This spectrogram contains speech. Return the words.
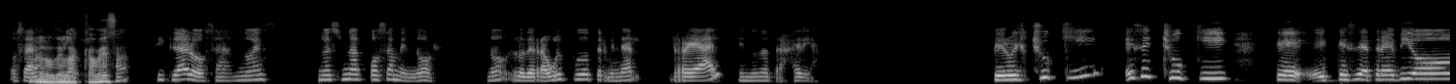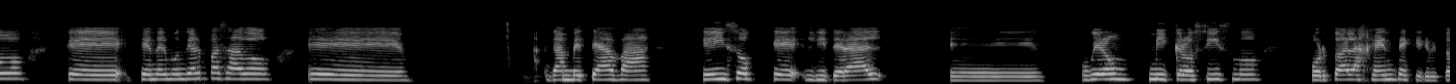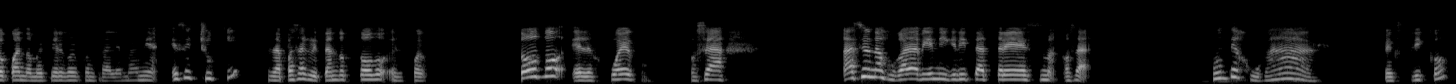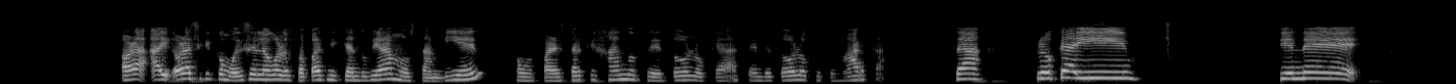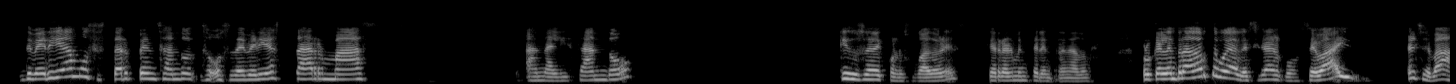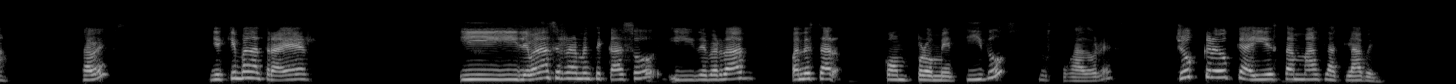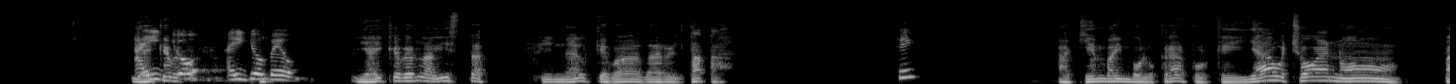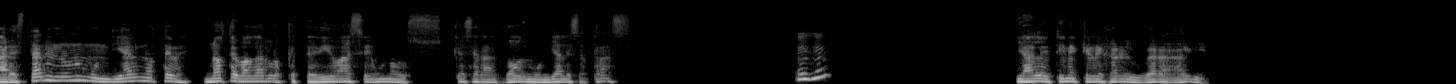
O sea, lo de la cabeza. Sí, claro, o sea, no es, no es una cosa menor, ¿no? Lo de Raúl pudo terminar real en una tragedia. Pero el Chucky, ese Chucky que, que se atrevió, que, que, en el mundial pasado eh, gambeteaba, que hizo que literal eh, hubiera un microcismo por toda la gente que gritó cuando metió el gol contra Alemania. Ese Chucky la pasa gritando todo el juego. todo el juego. O sea, hace una jugada bien y grita tres, o sea, ponte a jugar. ¿Me explico? Ahora, hay, ahora sí que como dicen luego los papás, ni que anduviéramos tan bien como para estar quejándote de todo lo que hacen, de todo lo que te marca. O sea, creo que ahí tiene, deberíamos estar pensando, o sea, debería estar más analizando qué sucede con los jugadores que realmente el entrenador. Porque el entrenador te voy a decir algo, se va y él se va, ¿sabes? ¿Y a quién van a traer? Y le van a hacer realmente caso y de verdad van a estar comprometidos los jugadores. Yo creo que ahí está más la clave. Ahí yo, ahí yo veo. Y hay que ver la lista final que va a dar el Tata. Sí. ¿A quién va a involucrar? Porque ya Ochoa no, para estar en un mundial no te, no te va a dar lo que te dio hace unos, ¿qué será? Dos mundiales atrás. Ya le tiene que dejar el lugar a alguien.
